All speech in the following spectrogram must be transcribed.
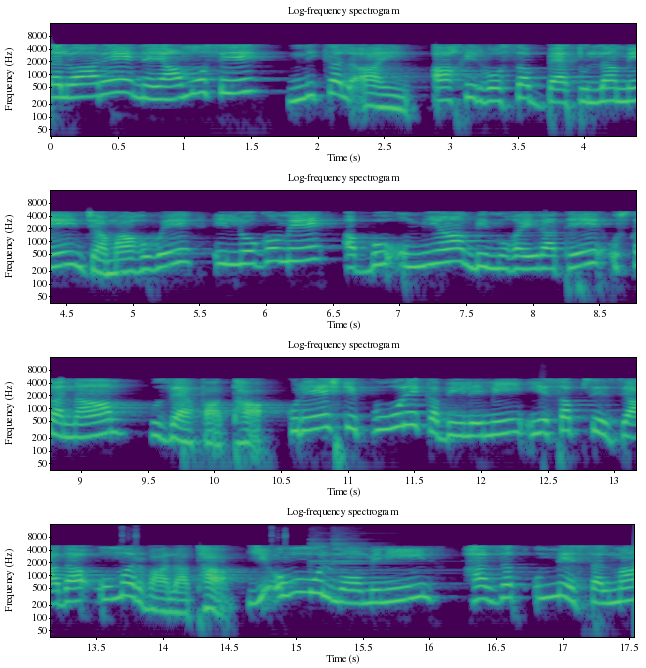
तलवारें नयामों से निकल आई। आखिर वो सब बैतुल्ला में जमा हुए। इन लोगों में अबू उमिया बिन मुगैरा थे। उसका नाम हुजैफा था। कुरेश के पूरे कबीले में ये सबसे ज़्यादा उम्र वाला था। ये उम्मुल मोमिनीन हज़रत उम्मे सलमा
